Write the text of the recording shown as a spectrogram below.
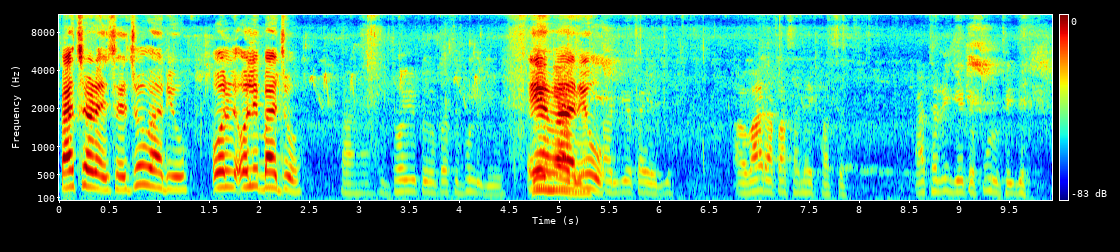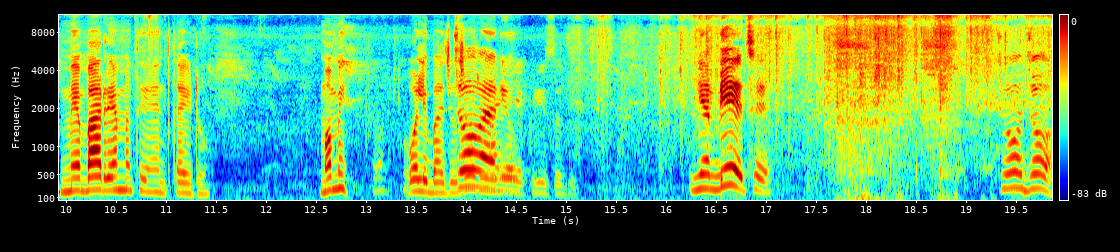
પાછળ છે જો વાર્યું. ઓલ ઓલી બાજુ. જોયું તો પછી ભૂલી ગયું. એ વાર્યું. આ કઈ ગયું આ વારા પાછા નહીં ખાશે આ થડી ગઈ તો પૂરું થઈ જાય. મેં બાર એમાંથી જ કાઢ્યું. મમ્મી ઓલી બાજુ જો વાર્યું. એક રીસ હતી અહીંયા બે છે. જો જો.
